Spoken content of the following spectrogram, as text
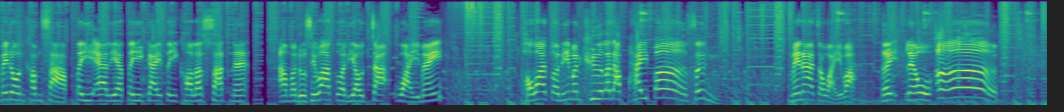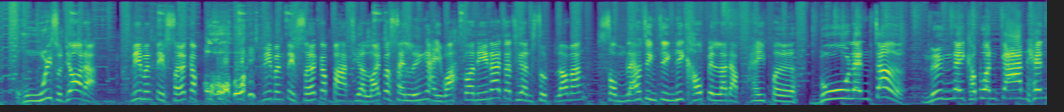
ไม่โดนคำสาปตีแอเรียตีไกตีคอรัสซัดนะ เอามาดูซิว่าตัวเดียวจะไหวไหม เพราะว่าตัวนี้มันคือระดับไฮเปอร์ซึ่งไม่น่าจะไหวว่ะเฮ้ยเร็วเออโอ้โหสุดยอดอะ นี่มันติดเซิร์ฟกับ โอ้โหนี่มันติดเซิร์ฟกับปาดเถื่อนร้อยเปอร์เซ็นต์หรือไงวะ ตัวนี้น่าจะเถื่อนสุดแล้วมั้ง สมแล้วจริงๆ ที่เขาเป็นระดับไฮเปอร์บูเลนเจอร์หนึ่งในขบวนการเฮน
